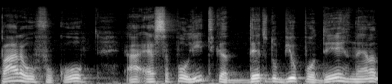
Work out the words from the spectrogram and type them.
para o Foucault, essa política dentro do biopoder, né,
